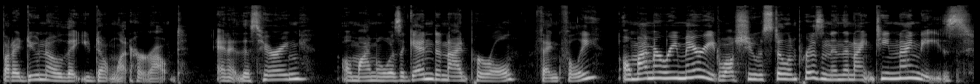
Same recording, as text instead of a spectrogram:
but I do know that you don't let her out. And at this hearing, Omaima was again denied parole, thankfully. Omaima remarried while she was still in prison in the 1990s.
